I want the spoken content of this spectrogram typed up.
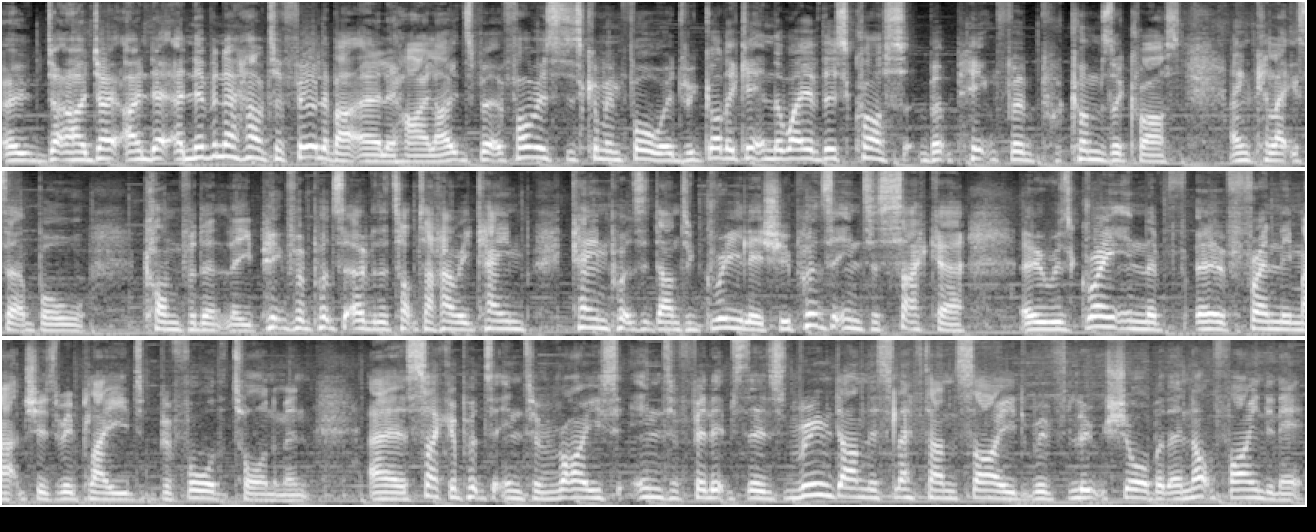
I don't, I, ne I, never know how to feel about early highlights, but Forrest is coming forward. We've got to get in the way of this cross, but Pickford comes across and collects that ball confidently. Pickford puts it over the top to Harry Kane. Kane puts it down to Grealish, who puts it into Saka, who was great in the uh, friendly matches we played before the tournament. Uh, Saka puts it into Rice, into Phillips. There's room down this left-hand side with Luke Shaw, but they're not finding it.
